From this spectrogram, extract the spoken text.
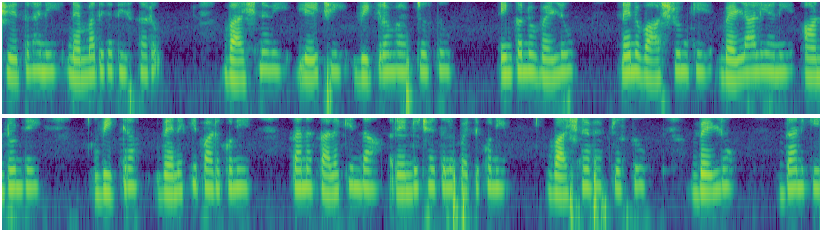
చేతులని నెమ్మదిగా తీస్తాడు. వైష్ణవి లేచి విక్రమ్ వైపు చూస్తూ ఇంక నువ్వు వెళ్ళు నేను వాష్రూమ్కి వెళ్ళాలి అని అంటుంటే విక్రమ్ వెనక్కి పడుకుని తన తల కింద రెండు చేతులు పెట్టుకుని వైష్ణవి వైపు చూస్తూ వెళ్ళు దానికి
